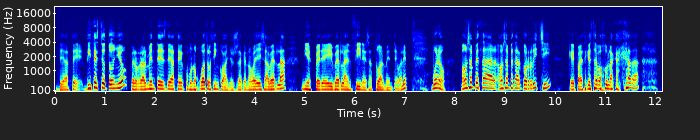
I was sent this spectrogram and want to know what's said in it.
de hace, dice este otoño, pero realmente es de hace como unos 4 o 5 años, o sea que no vayáis a verla ni esperéis verla en cines actualmente, ¿vale? Bueno, vamos a empezar, vamos a empezar con Richie, que parece que está bajo la cascada.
